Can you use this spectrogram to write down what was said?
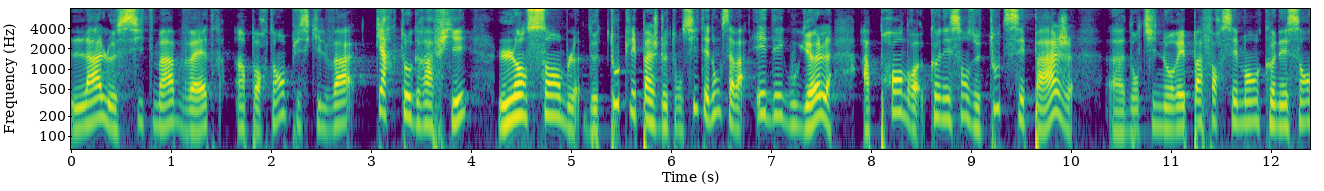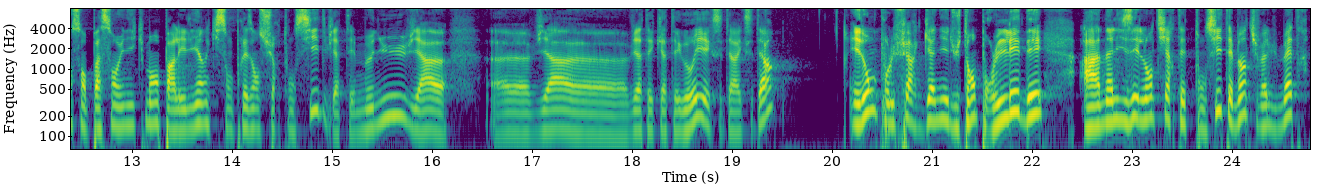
là, le sitemap va être important puisqu'il va cartographier l'ensemble de toutes les pages de ton site et donc ça va aider Google à prendre connaissance de toutes ces pages euh, dont il n'aurait pas forcément connaissance en passant uniquement par les liens qui sont présents sur ton site, via tes menus, via, via, via tes catégories, etc. etc. Et donc, pour lui faire gagner du temps, pour l'aider à analyser l'entièreté de ton site, eh bien, tu vas lui mettre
